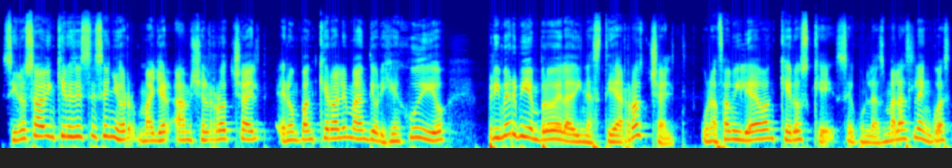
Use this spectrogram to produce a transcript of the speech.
Si no saben quién es este señor, Mayer Amschel Rothschild era un banquero alemán de origen judío primer miembro de la dinastía Rothschild, una familia de banqueros que, según las malas lenguas,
